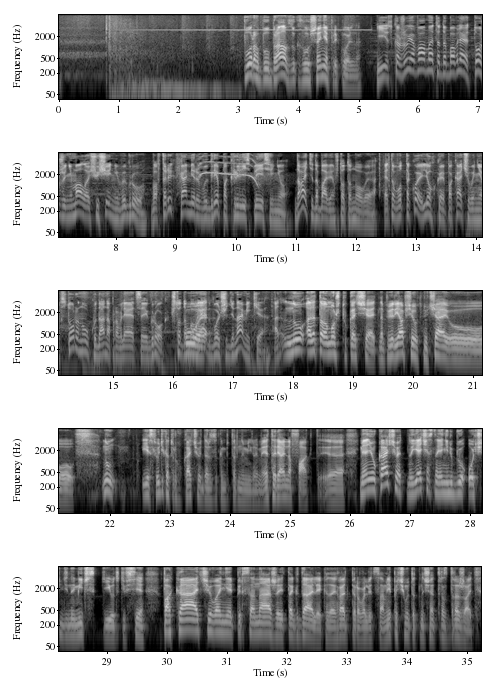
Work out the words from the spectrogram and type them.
Порох был брал, звук оглушения прикольно. И скажу я вам, это добавляет тоже немало ощущений в игру. Во-вторых, камеры в игре покрылись плесенью. Давайте добавим что-то новое. Это вот такое легкое покачивание в сторону, куда направляется игрок, что добавляет Ой. больше динамики. А Ну, от этого может укачать. Например, я вообще включаю... Ну, есть люди, которых укачивают даже за компьютерными играми. Это реально факт. Э, Меня не укачивает, но я, честно, я не люблю очень динамические вот эти все покачивания персонажей и так далее, когда играют первого лица. Мне почему-то это начинает раздражать.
